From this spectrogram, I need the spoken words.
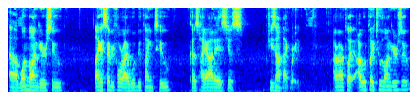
Uh, one Long Girsu. Like I said before, I would be playing two because Hayate is just she's not that great. I would play I would play two.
